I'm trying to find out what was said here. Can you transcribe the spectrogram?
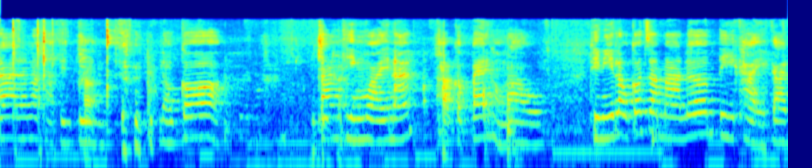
ได้แล้วล่ะค่ะตินคติรันบแล้วก็ตั้งทิ้งไว้นะครับกับแป้งของเรา ทีนี้เราก็จะมาเริ่มตีไข่กัน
